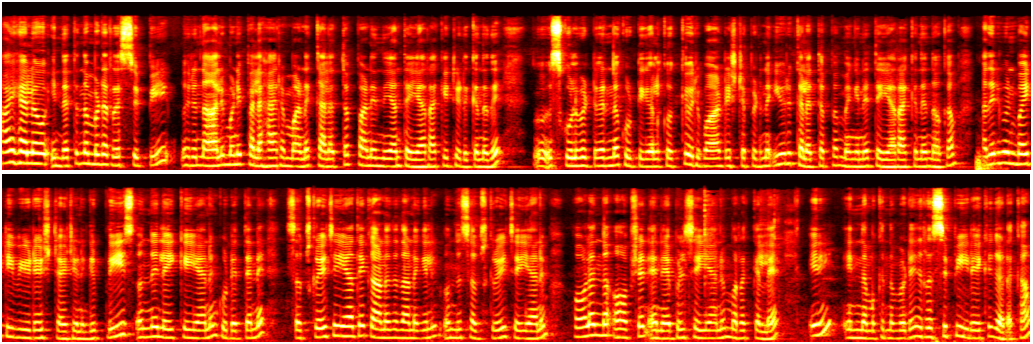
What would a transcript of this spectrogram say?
ഹായ് ഹലോ ഇന്നത്തെ നമ്മുടെ റെസിപ്പി ഒരു നാല് മണി പലഹാരമാണ്. കലത്തപ്പാണ് ഇന്ന് ഞാൻ തയ്യാറാക്കിയിട്ട് എടുക്കുന്നത്. സ്കൂൾ വിട്ട് വരുന്ന കുട്ടികൾക്കൊക്കെ ഒരുപാട് ഇഷ്ടപ്പെടുന്ന ഈ ഒരു കലത്തപ്പം എങ്ങനെ തയ്യാറാക്കുന്നത് നോക്കാം. അതിന് മുൻപായിട്ട് ഈ വീഡിയോ ഇഷ്ടമായിട്ടുണ്ടെങ്കിൽ പ്ലീസ് ഒന്ന് ലൈക്ക് ചെയ്യാനും കൂടെ തന്നെ സബ്സ്ക്രൈബ് ചെയ്യാതെ കാണുന്നതാണെങ്കിൽ ഒന്ന് സബ്സ്ക്രൈബ് ചെയ്യാനും ഓൾ എന്ന ഓപ്ഷൻ എനേബിൾ ചെയ്യാനും മറക്കല്ലേ? ഇനി ഇനി നമുക്ക് നമ്മുടെ റെസിപ്പിയിലേക്ക് കിടക്കാം.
